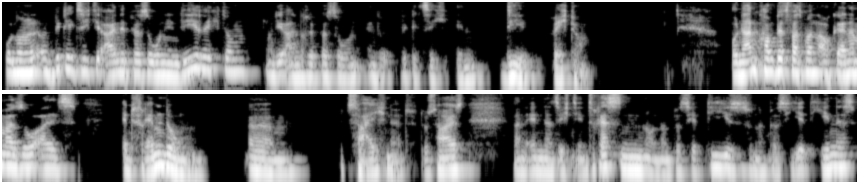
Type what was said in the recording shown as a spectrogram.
Und dann entwickelt sich die eine Person in die Richtung und die andere Person entwickelt sich in die Richtung. Und dann kommt das, was man auch gerne mal so als Entfremdung ähm, bezeichnet. Das heißt, dann ändern sich die Interessen und dann passiert dies und dann passiert jenes.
